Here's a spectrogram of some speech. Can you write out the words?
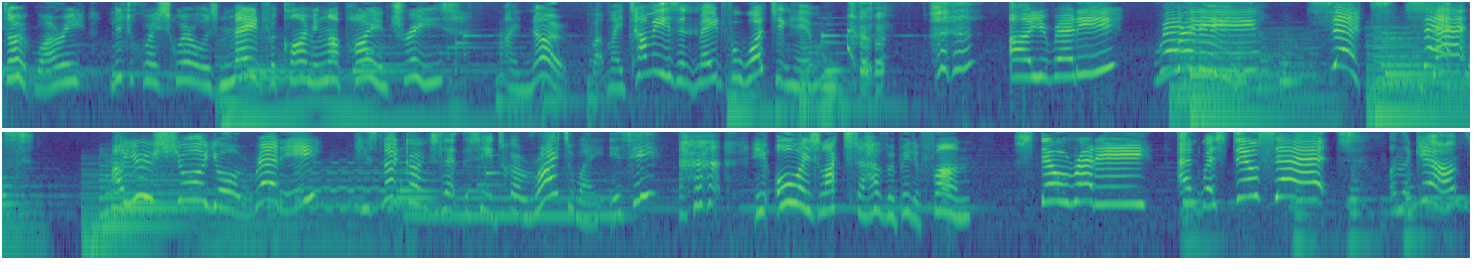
Don't worry, little grey squirrel is made for climbing up high in trees. I know, but my tummy isn't made for watching him. Are you ready? Ready! Set! Set! Are you sure you're ready? He's not going to let the seeds go right away, is he? he always likes to have a bit of fun. Still ready! And we're still set! On the count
